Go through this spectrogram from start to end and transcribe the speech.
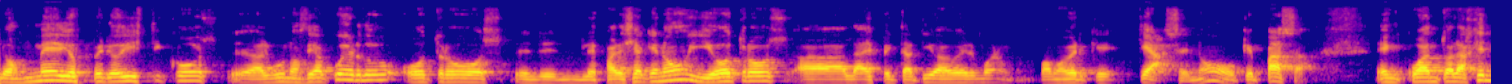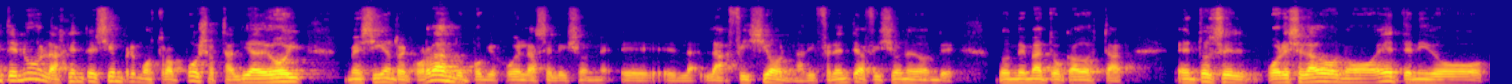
los medios periodísticos, eh, algunos de acuerdo, otros eh, les parecía que no, y otros a la expectativa de ver, bueno, vamos a ver qué, qué hacen, ¿no? O qué pasa. En cuanto a la gente, no, la gente siempre mostró apoyo. Hasta el día de hoy me siguen recordando porque fue la selección, eh, la, afición, las diferentes aficiones donde, donde me ha tocado estar. Entonces, por ese lado no he tenido,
